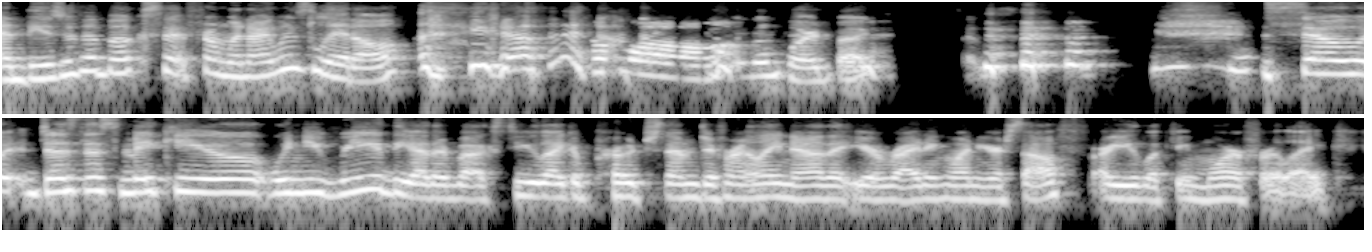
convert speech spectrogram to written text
and these are the books that from when I was little, you know, Oh. little board book. So does this make you when you read the other books, do you like approach them differently now that you're writing one yourself? Are you looking more for like,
